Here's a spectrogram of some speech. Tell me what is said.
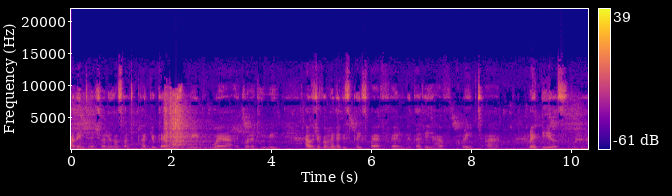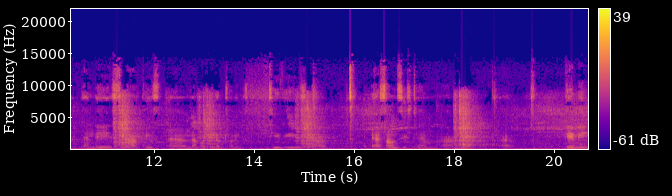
other intention is also to plug you guys with where I got a TV. I was recommended this place by a friend that they have great uh, great deals and they have this uh, number of electronics, TVs, uh, a sound system, uh, uh, gaming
